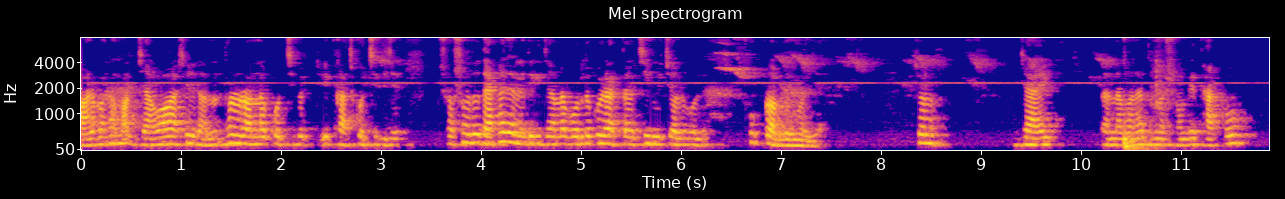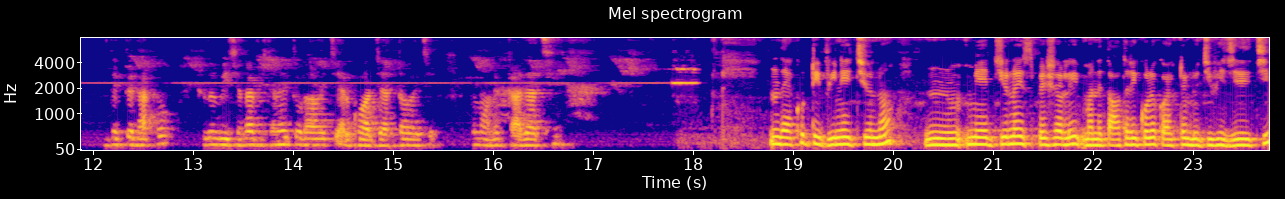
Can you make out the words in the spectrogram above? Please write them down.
বারবার আমার যাওয়া আসে, রান্না, ধরো রান্না করছি কাজ করছি কিছু সবসময় তো দেখা যায় না, দেখি জানলা বন্ধ করে রাখতে হবে চিমনি চলে বলে, খুব প্রবলেম হয়ে যায়। চলো, যাই রান্না বান্না তোমার সঙ্গে থাকো, দেখতে থাকো, শুধু বিছানা বিছানায় তোলা হয়েছে আর ঘর যাত্রা হয়েছে অনেক কাজ আছে। দেখো টিফিনের জন্য মেয়ের জন্য স্পেশালি মানে তাড়াতাড়ি করে কয়েকটা লুচি ভেজে দিচ্ছি।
